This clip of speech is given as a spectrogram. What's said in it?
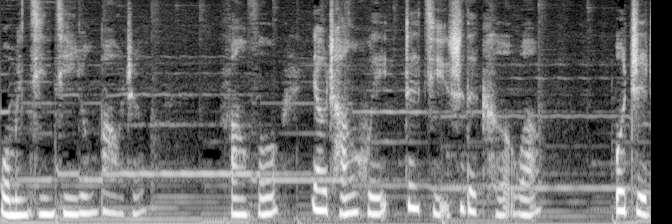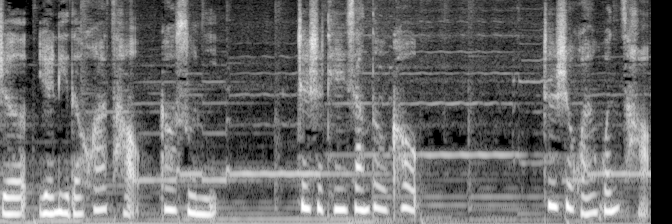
我们紧紧拥抱着。仿佛要偿回这几世的渴望，我指着园里的花草，告诉你：“这是天香豆蔻，这是还魂草，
